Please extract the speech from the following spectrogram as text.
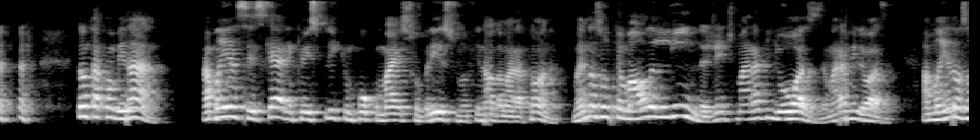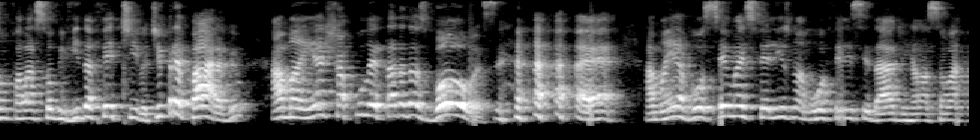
então tá combinado? Amanhã vocês querem que eu explique um pouco mais sobre isso no final da maratona? Mas nós vamos ter uma aula linda, gente, maravilhosa, maravilhosa. Amanhã nós vamos falar sobre vida afetiva. Te prepara, viu? Amanhã é chapuletada das boas. é. Amanhã é você mais feliz no amor, felicidade em relação a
